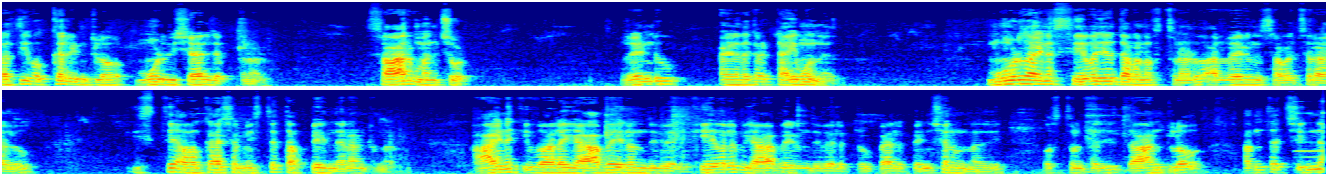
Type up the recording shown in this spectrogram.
ప్రతి ఒక్కరింట్లో మూడు విషయాలు చెప్తున్నాడు. సార్ మంచోడు. రెండు ఆయన దగ్గర టైం ఉన్నది. మూడు ఆయన సేవ చేద్దామని వస్తున్నాడు. అరవై ఎనిమిది సంవత్సరాలు ఇస్తే అవకాశం ఇస్తే తప్పేందని అంటున్నాడు. ఆయనకి ఇవాళ యాభై ఎనిమిది వేలు కేవలం యాభై ఎనిమిది వేల రూపాయల పెన్షన్ ఉన్నది వస్తుంటుంది. దాంట్లో అంత చిన్న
